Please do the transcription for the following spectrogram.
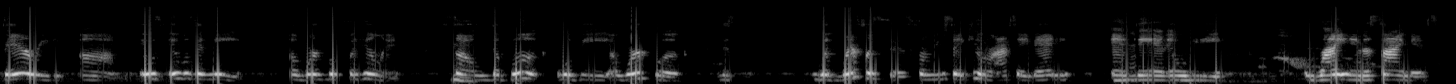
very um, it was it was a need a workbook for healing. So mm-hmm. the book will be a workbook with references from you say killer, I say daddy, and mm-hmm. then it will be writing assignments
